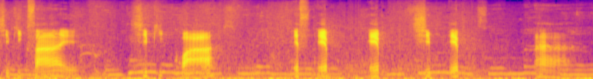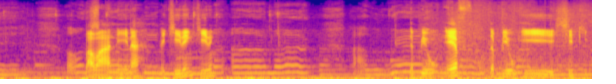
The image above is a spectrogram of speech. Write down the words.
ชิปคลิกซ้าย ชิปคลิกขวา S F ชิป F อ่า ประมาณนี้นะ ไอ้คีนึงคีนึง W F W E ชิปคลิก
